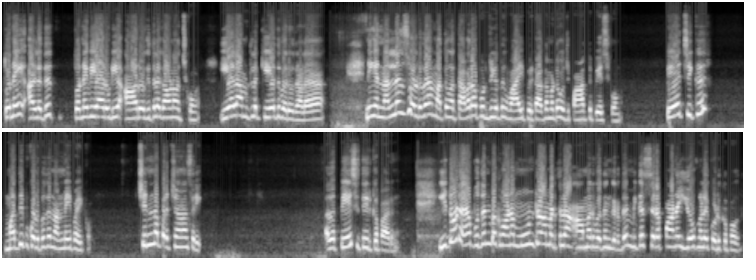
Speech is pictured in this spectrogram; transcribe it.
துணை அல்லது துணைவியாருடைய ஆரோக்கியத்துல கவனம் வச்சுக்கோங்க. ஏழாம் இடத்துல கேது வருவதால நீங்க நல்லது சொல்றத மத்தவங்க தவறா புரிஞ்சுக்கிறதுக்கு வாய்ப்பு இருக்கு. அதை மட்டும் கொஞ்சம் பார்த்து பேசிக்கோங்க. பேச்சுக்கு மதிப்பு கொடுப்பது நன்மை பயக்கும். சின்ன பிரச்சனை சரி. அதை பேசி தீர்க்க பாருங்க. இதோட புதன் பகவான மூன்றாம் இடத்துல அமர்வதுங்கிறது மிக சிறப்பான யோகங்களை கொடுக்க போகுது.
